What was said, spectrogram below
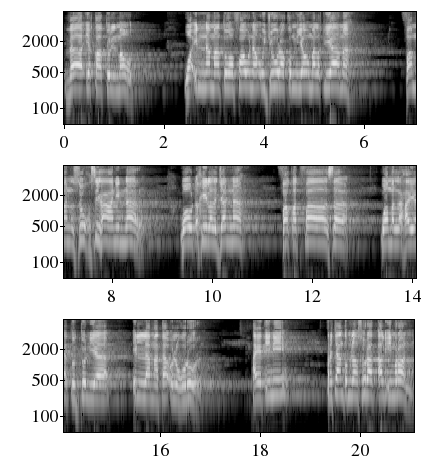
dha'iqatul maut wa innama tuwaffawna ujurakum yawmal qiyamah faman zuhziha 'anil nar wa udkhilal jannah faqad fasa wa mal hayatud dunya illa mataul ghurur." Ayat ini tercantum dalam surat Ali Imran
